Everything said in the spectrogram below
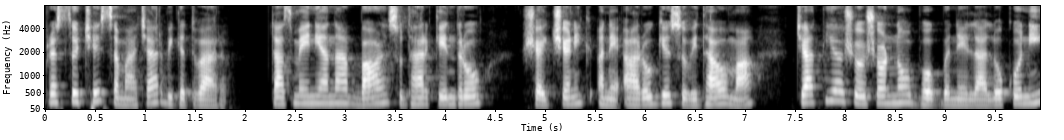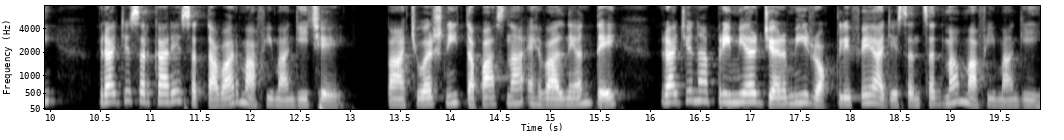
પ્રસ્તુત છે સમાચાર વિગતવાર. તાઝમેનિયાના બાળ સુધાર કેન્દ્રો, શૈક્ષણિક અને આરોગ્ય સુવિધાઓમાં જાતીય શોષણનો ભોગ બનેલા લોકોની રાજ્ય સરકારે સત્તાવાર માફી માંગી છે. પાંચ વર્ષની તપાસના અહેવાલને અંતે રાજ્યના પ્રીમિયર જેરમી રોકલિફે આજે સંસદમાં માફી માંગી.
